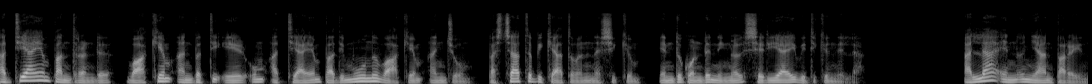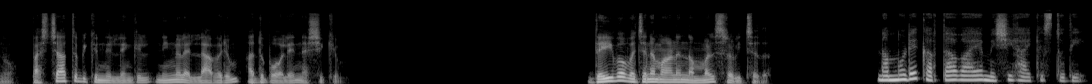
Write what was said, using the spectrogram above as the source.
അധ്യായം പന്ത്രണ്ട് വാക്യം അൻപത്തിയേഴും അധ്യായം പതിമൂന്ന് വാക്യം അഞ്ചും പശ്ചാത്തപിക്കാത്തവൻ നശിക്കും എന്തുകൊണ്ട് നിങ്ങൾ ശരിയായി വിധിക്കുന്നില്ല? അല്ല എന്നു ഞാൻ പറയുന്നു പശ്ചാത്തപിക്കുന്നില്ലെങ്കിൽ നിങ്ങളെല്ലാവരും അതുപോലെ നശിക്കും. ദൈവവചനമാണ് നമ്മൾ ശ്രവിച്ചത്. നമ്മുടെ കർത്താവായ മിഷിഹായ്ക്ക് സ്തുതി.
